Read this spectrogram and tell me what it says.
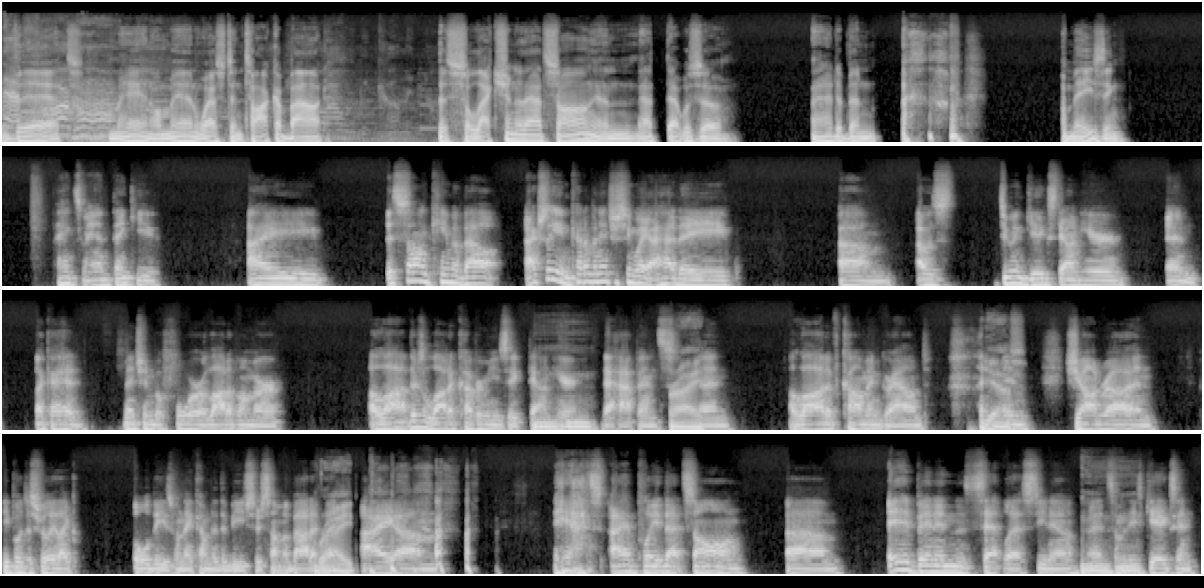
love it. Man, oh man, Weston, talk about the selection of that song and that that was a that had to have been amazing. Thanks, man. Thank you. I this song came about actually in kind of an interesting way. I had a um I was doing gigs down here and like I had mentioned before, a lot of them are a lot there's a lot of cover music down here Mhm. that happens. Right. And a lot of common ground in, Yes. in genre and people just really like oldies when they come to the beach. There's something about it. But Right. I um yeah, I had played that song. Um it had been in the set list, you know, at some of these gigs and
